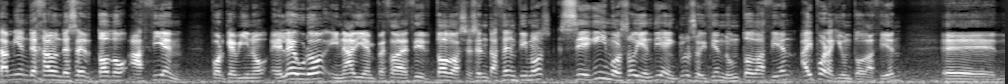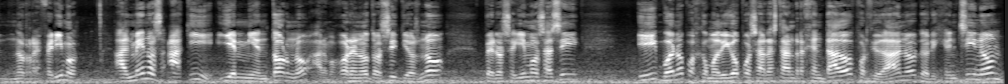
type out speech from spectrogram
También dejaron de ser todo a 100 porque vino el euro y nadie empezó a decir todo a 60 céntimos. Seguimos hoy en día incluso diciendo un todo a 100. Hay por aquí un todo a 100. Eh, nos referimos, al menos aquí y en mi entorno, a lo mejor en otros sitios no, pero seguimos así. Y bueno, pues como digo, pues ahora están regentados por ciudadanos de origen chino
